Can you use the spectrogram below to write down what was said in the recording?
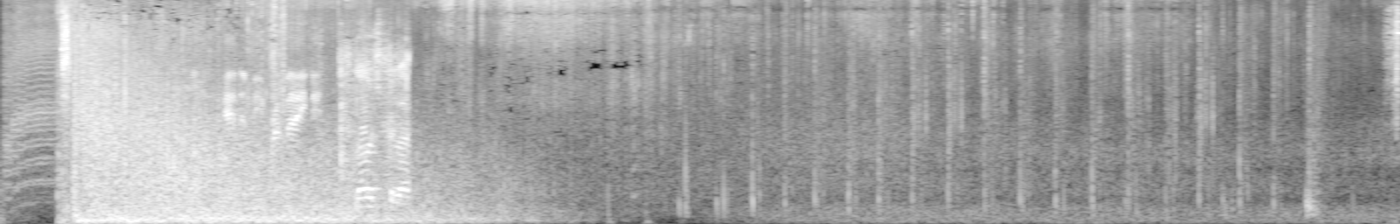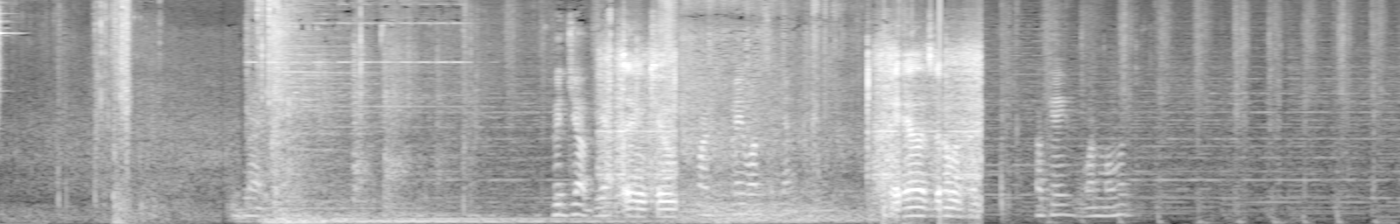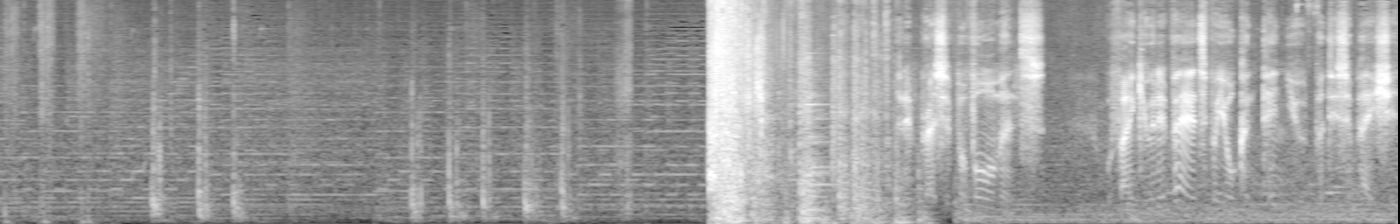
Enemy remaining. Close pillar. Good job, yeah. Thank you. Want to play once again? Yeah, let's go, my friend. Okay, one moment. An impressive performance. Well, thank you in advance for your continued participation.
